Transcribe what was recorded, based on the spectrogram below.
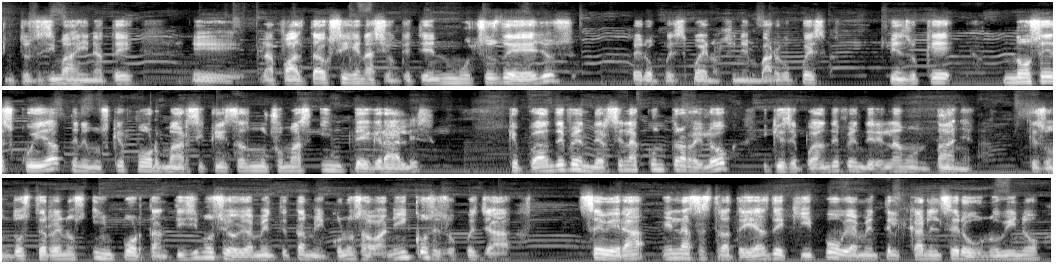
Entonces imagínate eh, la falta de oxigenación que tienen muchos de ellos, pero pues bueno, sin embargo, pues pienso que no se descuida, tenemos que formar ciclistas mucho más integrales, que puedan defenderse en la contrarreloj y que se puedan defender en la montaña, que son dos terrenos importantísimos y obviamente también con los abanicos, eso pues ya se verá en las estrategias de equipo, obviamente el Canel 01 vino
